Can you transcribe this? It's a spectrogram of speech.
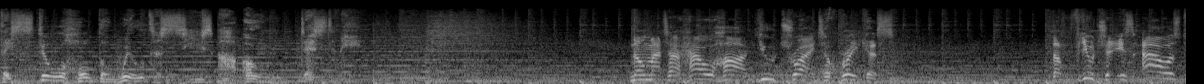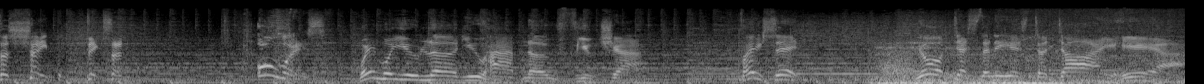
they still hold the will to seize our own destiny. No matter how hard you try to break us, the future is ours to shape, Dickson! Always! When will you learn you have no future? Face it! Your destiny is to die here!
